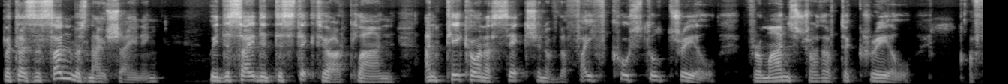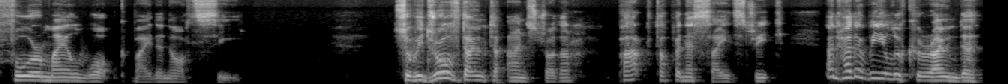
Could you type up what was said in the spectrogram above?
But as the sun was now shining, we decided to stick to our plan and take on a section of the Fife Coastal Trail from Anstruther to Crail, a four mile walk by the North Sea. So we drove down to Anstruther, parked up in a side street, and had a wee look around the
